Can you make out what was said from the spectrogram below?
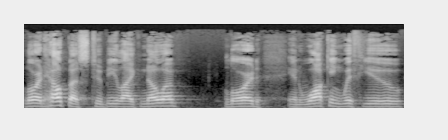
Lord, help us to be like Noah, Lord, in walking with you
